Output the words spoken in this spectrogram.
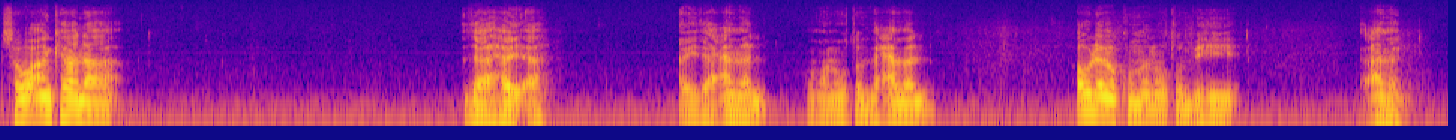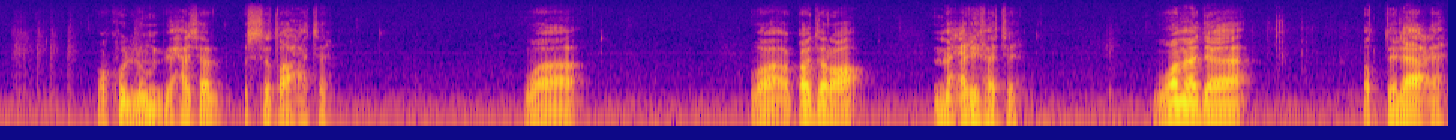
سواء كان ذا هيئة أي ذا عمل ومنوط بعمل أو لم يكن منوط به عمل وكل بحسب استطاعته. و وقدر معرفته ومدى اطلاعه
